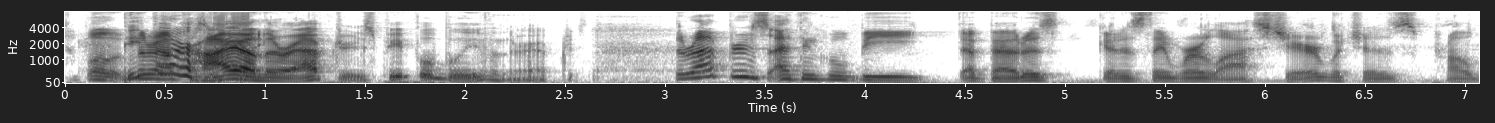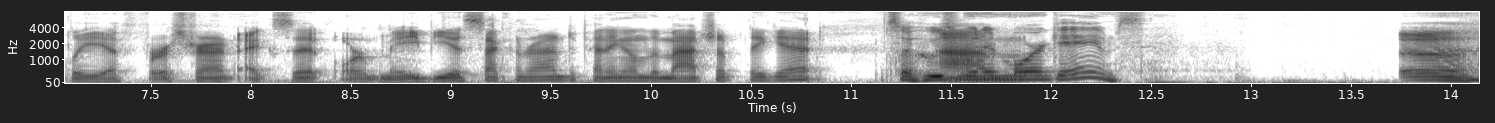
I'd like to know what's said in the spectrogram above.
well, people are high are on the Raptors. People believe in the Raptors. The Raptors, I think, will be about as good as they were last year, which is probably a first round exit or maybe a second round, depending on the matchup they get. So who's um, winning more games? Ugh.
